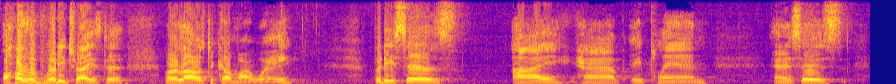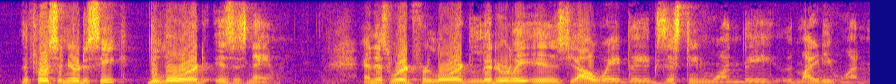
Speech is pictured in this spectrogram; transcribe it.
all of what He tries to or allows to come our way. But He says, I have a plan. And it says, the person you're to seek, the Lord is his name. And this word for Lord literally is Yahweh, the existing one, the, the mighty one.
